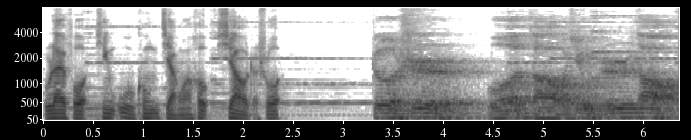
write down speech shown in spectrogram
如来佛听悟空讲完后，笑着说：“这事我早就知道，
